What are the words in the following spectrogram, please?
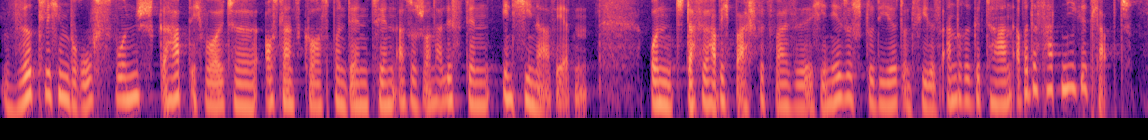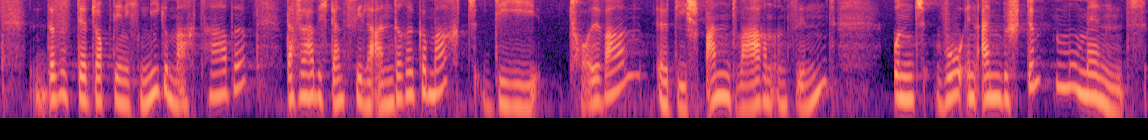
wirklichen Berufswunsch gehabt. Ich wollte Auslandskorrespondentin, also Journalistin in China werden. Und dafür habe ich beispielsweise Chinesisch studiert und vieles andere getan, aber das hat nie geklappt. Das ist der Job, den ich nie gemacht habe. Dafür habe ich ganz viele andere gemacht, die toll waren, äh, die spannend waren und sind und wo in einem bestimmten Moment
